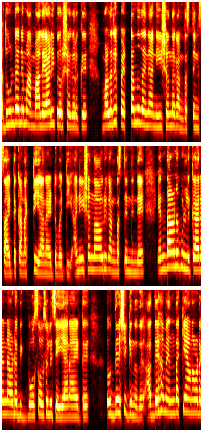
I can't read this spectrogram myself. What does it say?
അതുകൊണ്ട് തന്നെ മലയാളി പ്രേക്ഷകർക്ക് വളരെ പെട്ടെന്ന് തന്നെ അനീഷ് എന്ന കണ്ടസ്റ്റൻസ് ആയിട്ട് കണക്ട് ചെയ്യാനായിട്ട് പറ്റി. അനീഷ് എന്ന ആ ഒരു കണ്ടസ്റ്റന്റിന്റെ എന്താണ് പുള്ളിക്കാരൻ അവിടെ ബിഗ് ബോസ് ഹൗസിൽ ചെയ്യാനായിട്ട് ഉദ്ദേശിക്കുന്നത്? അദ്ദേഹം എന്തൊക്കെയാണ് അവിടെ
